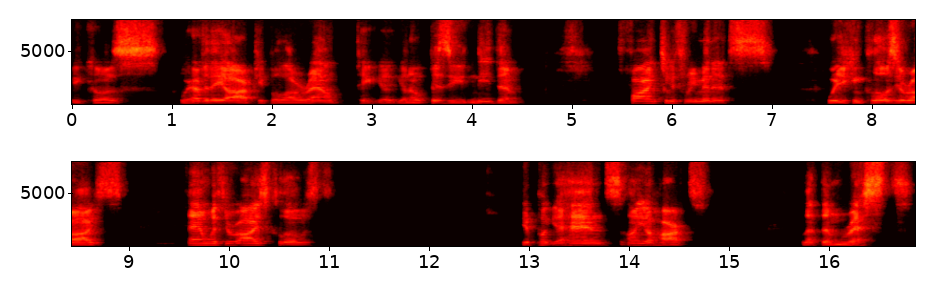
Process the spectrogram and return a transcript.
because wherever they are, people are around, take, uh, you know, busy, need them. Find two, three minutes where you can close your eyes. And with your eyes closed, you put your hands on your heart let them rest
